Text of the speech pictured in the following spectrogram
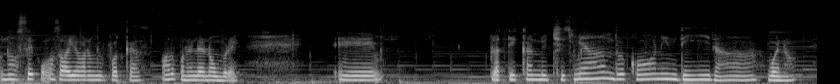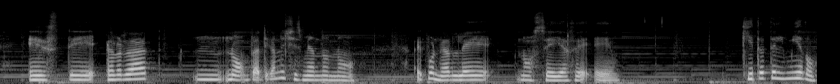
no sé cómo se va a llamar mi podcast, vamos a ponerle nombre. Eh, platicando y chismeando con Indira. Bueno, este, la verdad, no, platicando y chismeando no. Hay que ponerle, no sé, ya sé, eh, quítate el miedo.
